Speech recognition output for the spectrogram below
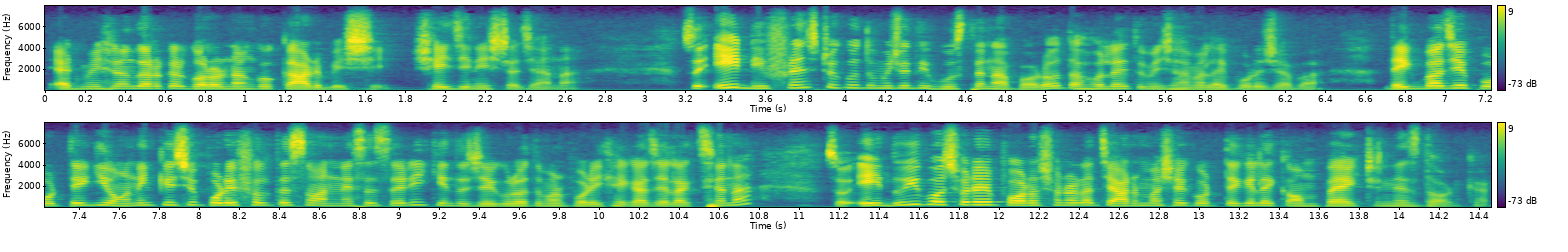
অ্যাডমিশনের দরকার গলনাঙ্ক কার বেশি? সেই জিনিসটা জানা। সো এই ডিফারেন্সটুকু তুমি যদি বুঝতে না পারো, তাহলে তুমি ঝামেলায় পড়ে যাবা। দেখবা যে পড়তে গিয়ে অনেক কিছু পড়ে ফেলতেছো আননেসেসারি কিন্তু যেগুলো তোমার পরীক্ষায় কাজে লাগছে না। সো এই দুই বছরের পড়াশোনাটা চার মাসে করতে গেলে কম্প্যাক্টনেস দরকার।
